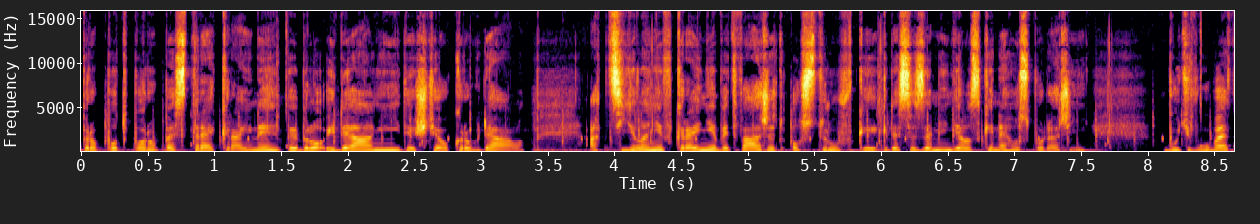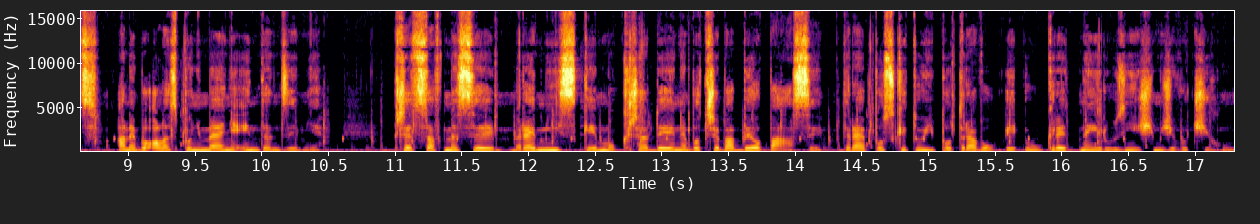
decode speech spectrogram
Pro podporu pestré krajiny by bylo ideální jít ještě o krok dál a cíleně v krajině vytvářet ostrůvky, kde se zemědělsky nehospodaří. Buď vůbec, anebo alespoň méně intenzivně. Představme si remísky, mokřady nebo třeba biopásy, které poskytují potravu i úkryt nejrůznějším živočichům.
